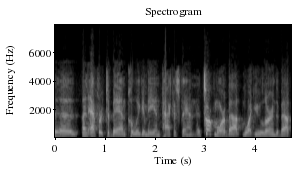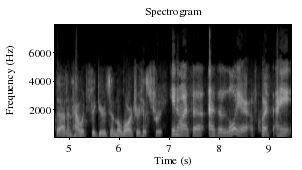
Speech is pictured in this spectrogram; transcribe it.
uh, an effort to ban polygamy in Pakistan. Talk more about what you learned about that and how it figures in the larger history. You know, as a as a lawyer, of course, I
